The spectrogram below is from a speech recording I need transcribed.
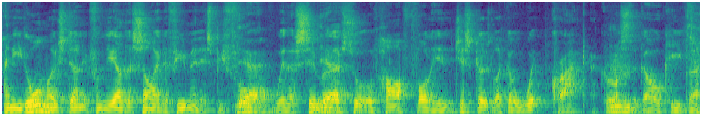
and he'd almost done it from the other side a few minutes before Yeah. with a similar Yeah. sort of half volley that just goes like a whip crack across Mm. the goalkeeper.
